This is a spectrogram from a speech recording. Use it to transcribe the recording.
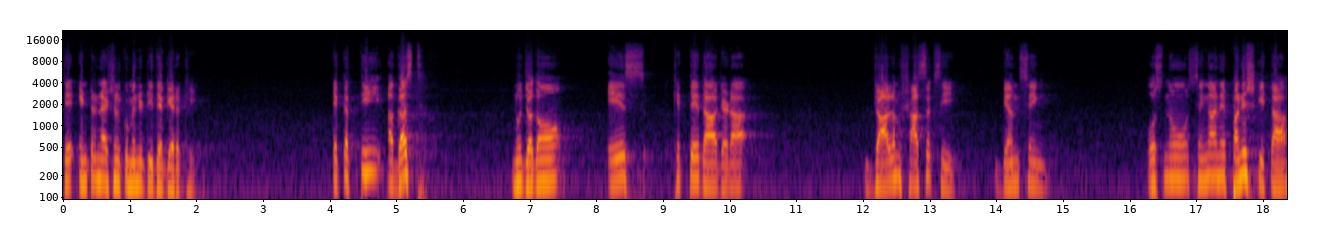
ਤੇ ਇੰਟਰਨੈਸ਼ਨਲ ਕਮਿਊਨਿਟੀ ਦੇ ਅੱਗੇ ਰੱਖੀ। 31 ਅਗਸਤ ਨੂੰ ਜਦੋਂ ਇਸ ਖਿੱਤੇ ਦਾ ਜਿਹੜਾ ਜ਼ਾਲਮ ਸ਼ਾਸਕ ਸੀ ਬੇਅੰਤ ਸਿੰਘ ਉਸ ਨੂੰ ਸਿੰਘਾਂ ਨੇ ਪਨਿਸ਼ ਕੀਤਾ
